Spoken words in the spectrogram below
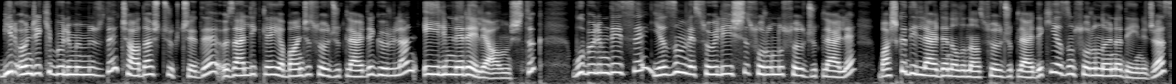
Bir önceki bölümümüzde Çağdaş Türkçe'de özellikle yabancı sözcüklerde görülen eğilimleri ele almıştık. Bu bölümde ise yazım ve söyleyişi sorumlu sözcüklerle başka dillerden alınan sözcüklerdeki yazım sorunlarına değineceğiz.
